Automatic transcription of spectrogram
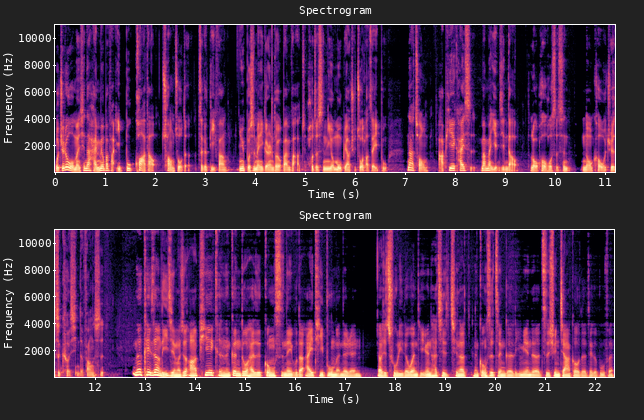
我觉得我们现在还没有办法一步跨到创作的这个地方，因为不是每一个人都有办法，或者是你有目标去做到这一步。那从 RPA 开始，慢慢演进到 Local 或者是 No-code，我觉得是可行的方式。那可以这样理解吗？就是 RPA 可能更多还是公司内部的 IT 部门的人要去处理的问题，因为它其实牵到可能公司整个里面的资讯架构的这个部分。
